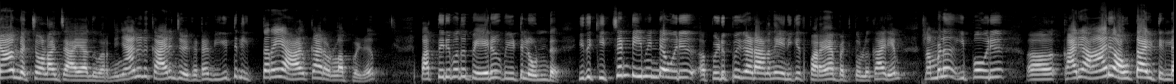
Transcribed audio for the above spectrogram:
ഞാൻ വെച്ചോളാം ചായ എന്ന് പറഞ്ഞു. ഞാനൊരു കാര്യം ചോദിക്കട്ടെ? വീട്ടിൽ ഇത്രയും ആൾക്കാരുള്ളപ്പോൾ പത്തിരുപത് പേര് വീട്ടിലുണ്ട്. ഇത് കിച്ചൺ ടീമിന്റെ ഒരു പിടിപ്പുകേടാണെന്ന് എനിക്ക് പറയാൻ പറ്റത്തുള്ളൂ. കാര്യം നമ്മൾ ഇപ്പോൾ ഒരു കാര്യം ആരും ഔട്ടായിട്ടില്ല.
